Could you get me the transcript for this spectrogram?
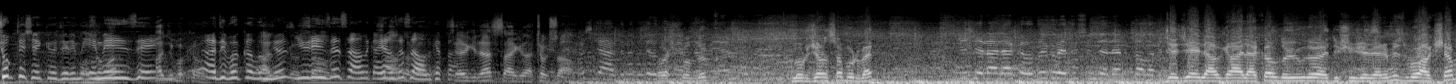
çok teşekkür ederim emeğinize. hadi bakalım. Hadi bakalım Hadi diyoruz. bakalım, Yüreğinize sağ sağlık, ayağınıza Sağ sağlık efendim. Sevgiler, saygılar. Çok sağ olun. Hoş geldiniz. Hoş bulduk. Nurcan Sabur ben. Geceyle alakalı duygu ve düşüncelerinizi alabilir Gece ile alakalı duygu ve düşüncelerimiz bu akşam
